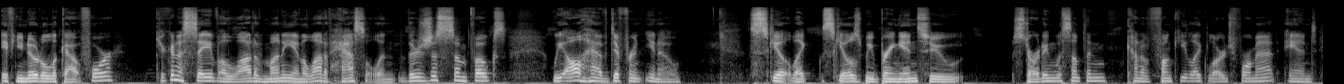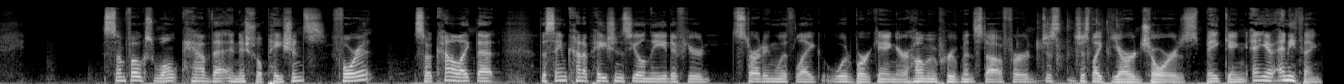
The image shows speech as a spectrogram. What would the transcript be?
if you know to look out for, you're going to save a lot of money and a lot of hassle. And there's just some folks we all have different, you know, skill like skills we bring into starting with something kind of funky like large format and some folks won't have that initial patience for it. So kind of like that, the same kind of patience you'll need if you're starting with like woodworking or home improvement stuff or just just like yard chores, baking, and, you know anything.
